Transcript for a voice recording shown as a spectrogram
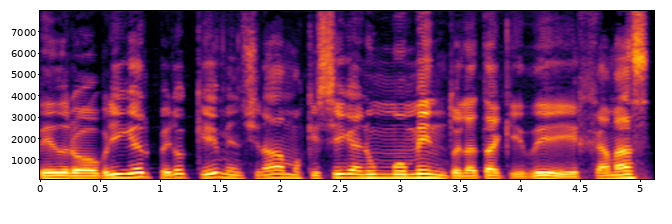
Pedro Brigger, pero que mencionábamos que llega en un momento el ataque de Hamas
